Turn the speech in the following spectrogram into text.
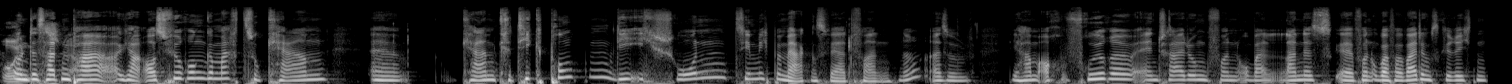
und es hat ein paar ja, Ausführungen gemacht zu Kern, äh, Kernkritikpunkten, die ich schon ziemlich bemerkenswert fand. Ne? Also die haben auch frühere Entscheidungen von Oberlandes, äh, von Oberverwaltungsgerichten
